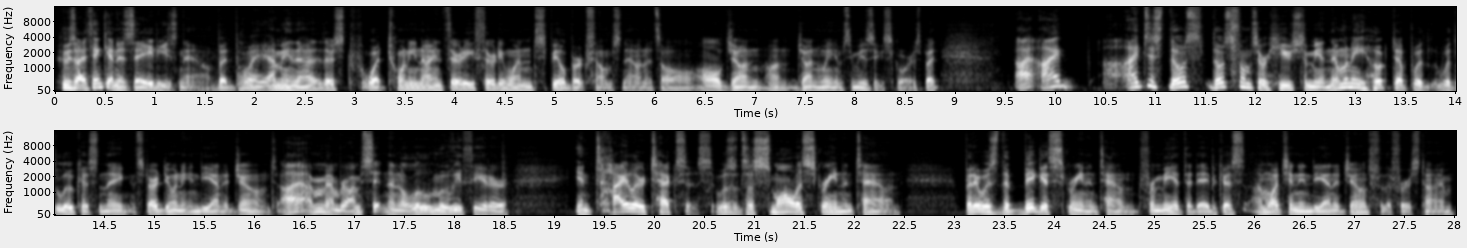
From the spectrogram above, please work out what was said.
who's I think in his 80s now. But boy, I mean, uh, there's what 29, 30, 31 Spielberg films now, and it's all all John on John Williams music scores. But I, I I just those those films are huge to me. And then when he hooked up with with Lucas and they started doing Indiana Jones, I, I remember I'm sitting in a little movie theater in Tyler, Texas. It was the smallest screen in town. But it was the biggest screen in town for me at the day because I'm watching Indiana Jones for the first time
